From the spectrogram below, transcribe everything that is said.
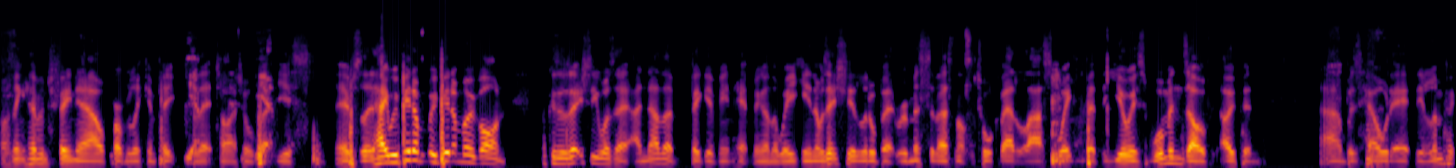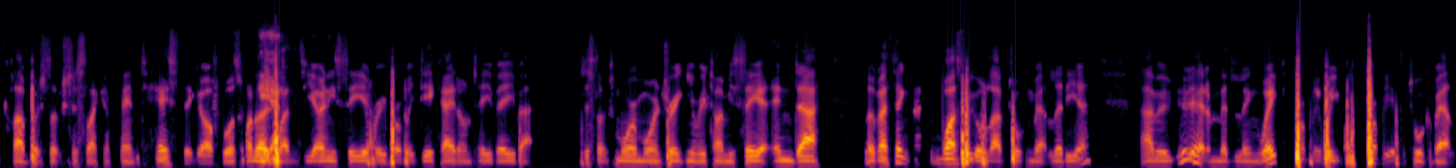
I think him and Finau probably compete for yeah. that title. But yeah. yes, absolutely. Hey, we better we better move on because it actually was a, another big event happening on the weekend. It was actually a little bit remiss of us not to talk about it last week, but the US Women's Open uh, was held at the Olympic Club, which looks just like a fantastic golf course. One of those yeah. ones you only see every probably decade on TV, but just looks more and more intriguing every time you see it. And uh, look, I think whilst we all love talking about Lydia, um, who had a middling week, probably we, we probably have to talk about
